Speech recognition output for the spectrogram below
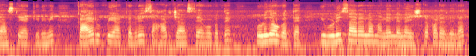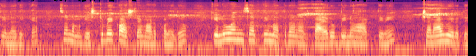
ಜಾಸ್ತಿ ಹಾಕಿದ್ದೀನಿ. ಕಾಯಿ ರುಬ್ಬಿ ಹಾಕಿದ್ರೆ ಸಾರು ಜಾಸ್ತಿ ಆಗೋಗುತ್ತೆ, ಉಳಿದೋಗುತ್ತೆ. ಈ ಹುಳಿ ಸಾರೆಲ್ಲ ಮನೆಯಲ್ಲೆಲ್ಲ ಇಷ್ಟಪಡೋದಿಲ್ಲ ತಿನ್ನೋದಕ್ಕೆ. ಸೊ, ನಮ್ಗೆ ಎಷ್ಟು ಬೇಕೋ ಅಷ್ಟೇ ಮಾಡ್ಕೊಳ್ಳೋದು. ಕೆಲವೊಂದು ಸರ್ತಿ ಮಾತ್ರ ನಾನು ಕಾಯಿ ರುಬ್ಬಿನೂ ಹಾಕ್ತೀನಿ. ಚೆನ್ನಾಗೂ ಇರುತ್ತೆ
